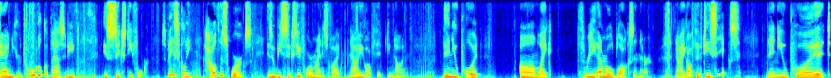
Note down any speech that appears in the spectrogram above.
and your total capacity is 64 so basically how this works is it would be 64 minus 5 now you got 59 then you put um like three emerald blocks in there. Now you got 56. Then you put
